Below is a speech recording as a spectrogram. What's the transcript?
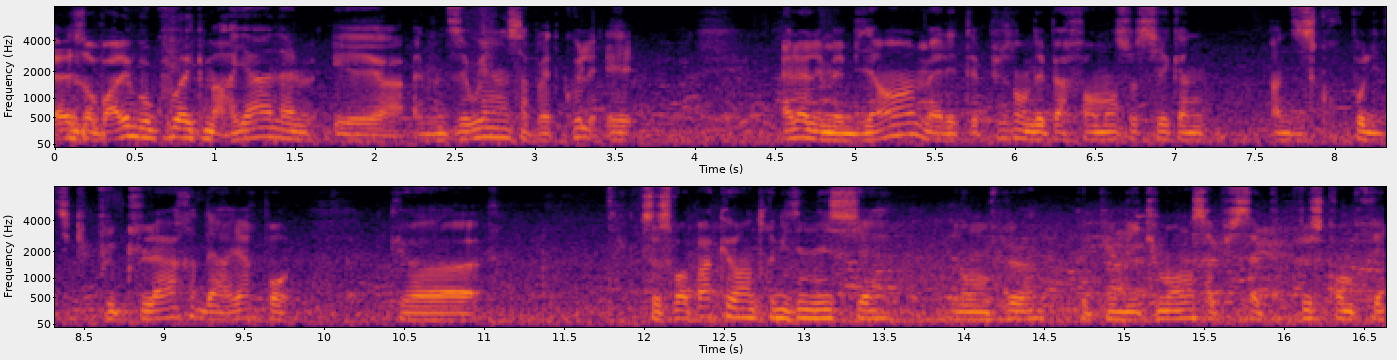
Elles en parlaient beaucoup avec Marianne et euh, elle me disait oui, ça peut être cool. Et elle, elle aimait bien, mais elle était plus dans des performances aussi avec un, un discours politique plus clair derrière pour que ce soit pas qu'un truc d'initié non plus, que publiquement ça puisse être plus compris.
